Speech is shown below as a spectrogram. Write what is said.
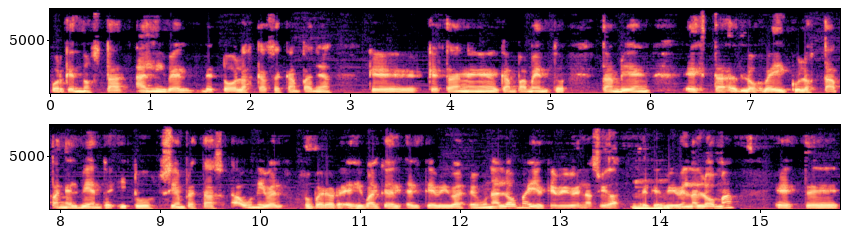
porque no está al nivel de todas las casas de campaña que, que, están en el campamento. También está, los vehículos tapan el viento y tú siempre estás a un nivel superior. Es igual que el, que vive en una loma y el que vive en la ciudad. El que vive en la loma, este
